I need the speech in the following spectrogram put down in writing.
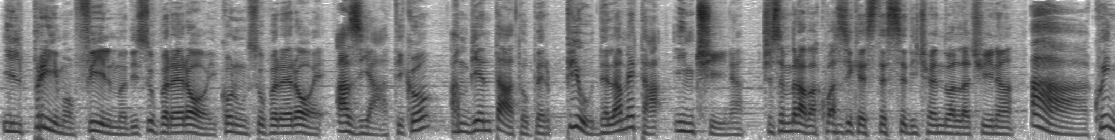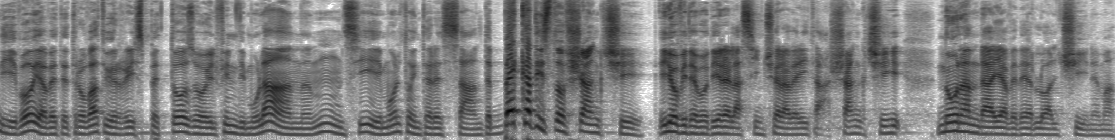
il primo film di supereroi con un supereroe asiatico ambientato per più della metà in Cina. Ci sembrava quasi che stesse dicendo alla Cina: Ah, quindi voi avete trovato irrispettoso il film di Mulan? Mm, sì, molto interessante. Beccati sto Shang-Chi! Io vi devo dire la sincera verità: Shang-Chi non andai a vederlo al cinema.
